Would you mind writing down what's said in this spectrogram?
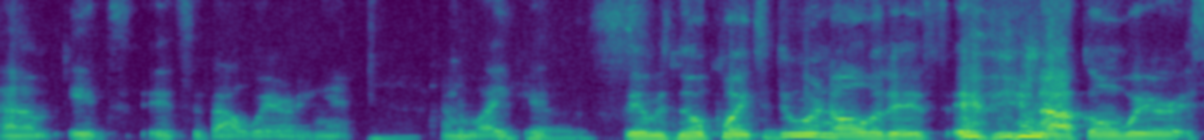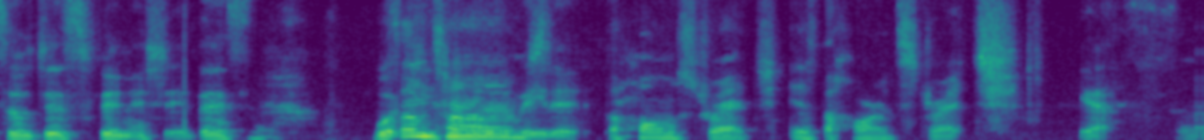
Um, it's it's about wearing it. I'm like it, there was no point to doing all of this if you're not gonna wear it. So just finish it. That's what keeps me Sometimes- motivated. the home stretch is the hard stretch. Yes. Yeah.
